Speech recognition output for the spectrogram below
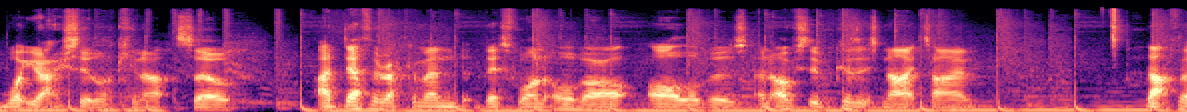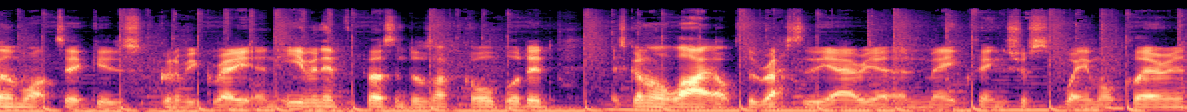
what you're actually looking at. So I definitely recommend this one over all, all others. And obviously because it's nighttime, that thermal optic is going to be great. And even if the person does have cold blooded, it's going to light up the rest of the area and make things just way more clear. And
